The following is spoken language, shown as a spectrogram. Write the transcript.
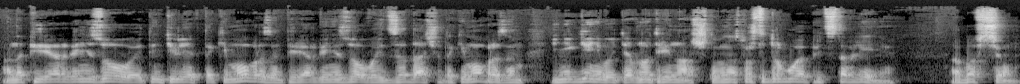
она переорганизовывает интеллект таким образом, переорганизовывает задачу таким образом, и не где-нибудь, а внутри нас, что у нас просто другое представление обо всем.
